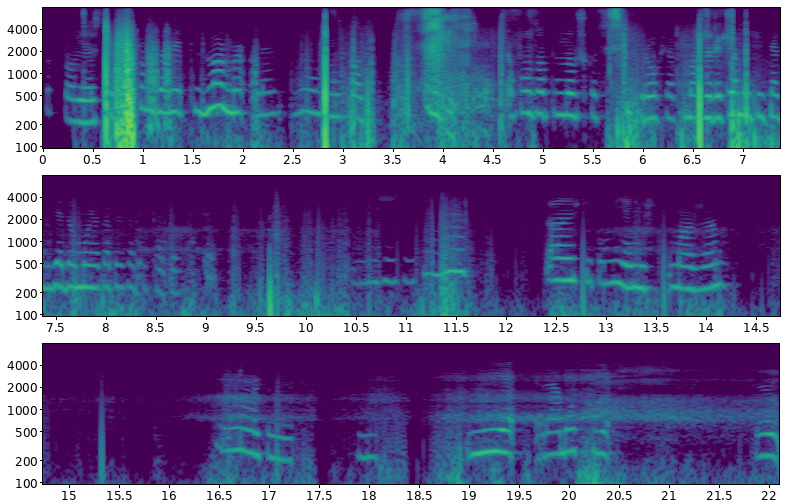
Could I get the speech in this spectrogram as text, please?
Co to jest? Przepraszam za reklamę, ale nie umiem układać. A poza tym na przykład Citrox, jak masz reklamę, to i tak wiadomo jaka to jest aplikacja. Częściej pomija niż marzę. No ale to nic. Nie, Ramos nie. Ej.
